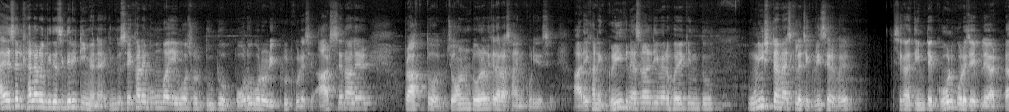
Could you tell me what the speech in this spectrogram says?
আইএসএল খেলারও বিদেশিদেরই টিমে নেয়। কিন্তু সেখানে মুম্বাই এবছর দুটো বড় বড় রিক্রুট করেছে। আর্সেনালের প্রাক্তন জন ডোরালকে তারা সাইন করিয়েছে। আর এখানে গ্রিক ন্যাশনাল টিমের হয়ে কিন্তু উনিশটা ম্যাচ খেলেছে গ্রিসের হয়ে। সেখানে তিনটে গোল করেছে এই প্লেয়ারটা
